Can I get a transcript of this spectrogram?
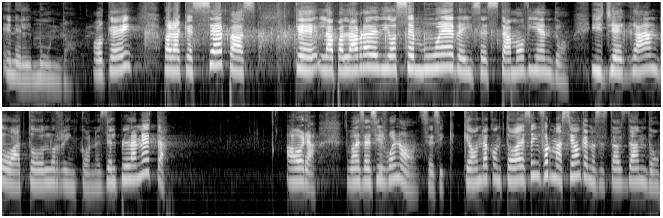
en el mundo. ¿Ok? Para que sepas que la palabra de Dios se mueve y se está moviendo y llegando a todos los rincones del planeta. Ahora, tú vas a decir, bueno, Ceci, ¿qué onda con toda esa información que nos estás dando?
